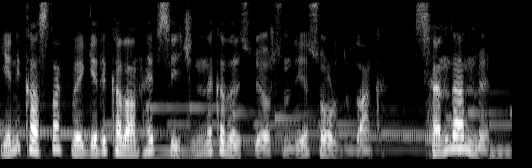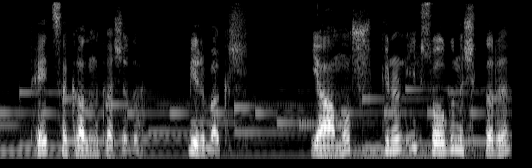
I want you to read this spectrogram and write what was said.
Yeni kasnak ve geri kalan hepsi için ne kadar istiyorsun diye sordu Dank. Senden mi? Pate sakalını kaşıdı. Bir bakır. Yağmur, günün ilk solgun ışıkları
